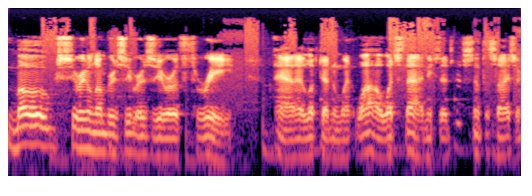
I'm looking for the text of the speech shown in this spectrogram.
Moog serial number 003. And I looked at it and went, wow, what's that? And he said, synthesizer.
